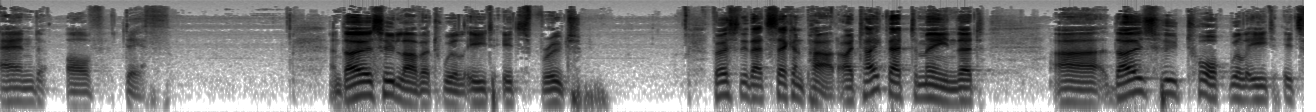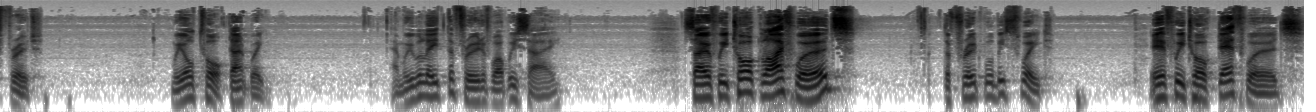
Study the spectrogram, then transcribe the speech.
and of death. And those who love it will eat its fruit. Firstly, that second part. I take that to mean that uh, those who talk will eat its fruit. We all talk, don't we? and we will eat the fruit of what we say. So if we talk life words, the fruit will be sweet. If we talk death words,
